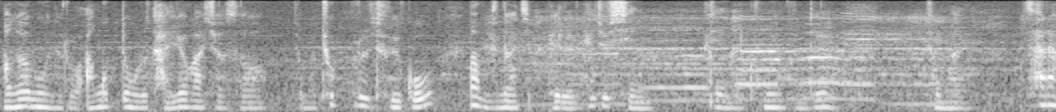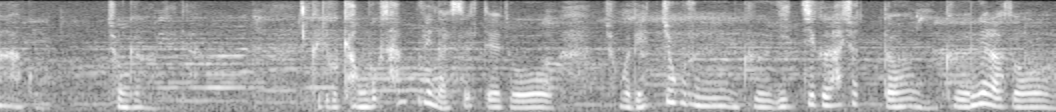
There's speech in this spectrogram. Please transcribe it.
광화문으로 안국동으로 달려가셔서 정말 촛불을 들고 문화 집회를 해주신 국민분들 정말 사랑하고 존경합니다. 그리고 경북 산불이 났을 때도 정말 내적으로는 그 이직을 하셨던 그 은혜라서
